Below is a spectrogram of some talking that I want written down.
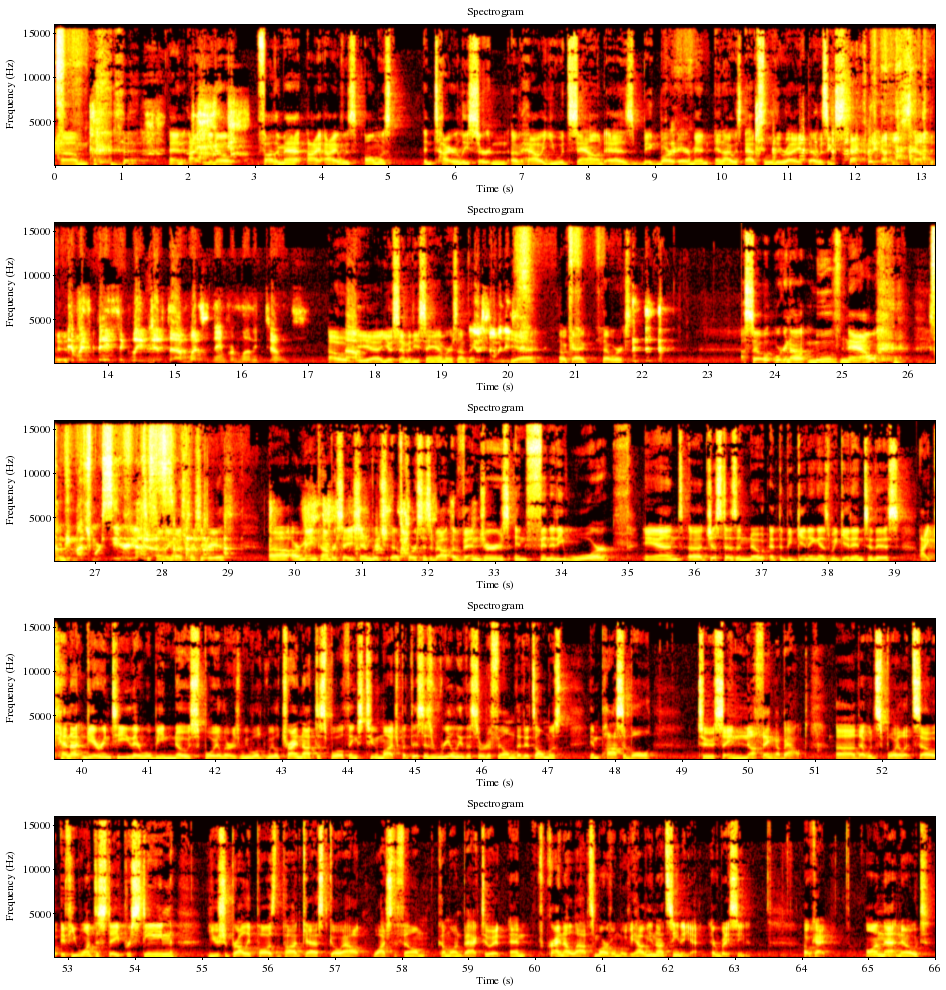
Um, and I, you know, Father Matt, I, I was almost entirely certain of how you would sound as Big Bart Ehrman, and I was absolutely right. That was exactly how you sounded. It was basically just um, what's his name from Looney Tunes. Oh um, yeah, Yosemite Sam or something. Yosemite. Yeah. Okay, that works. so we're gonna move now. something much more serious. To something much more serious. Uh, our main conversation, which of course is about Avengers Infinity War. And uh, just as a note at the beginning, as we get into this, I cannot guarantee there will be no spoilers. We will we will try not to spoil things too much, but this is really the sort of film that it's almost impossible to say nothing about uh, that would spoil it. So if you want to stay pristine, you should probably pause the podcast, go out, watch the film, come on back to it, and for crying out loud, it's a Marvel movie. How have you not seen it yet? Everybody's seen it. Okay, on that note,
